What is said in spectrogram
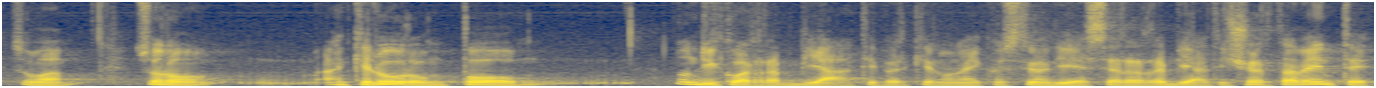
insomma, sono anche loro un po', non dico arrabbiati, perché non è questione di essere arrabbiati, certamente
